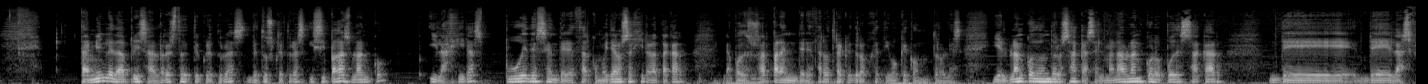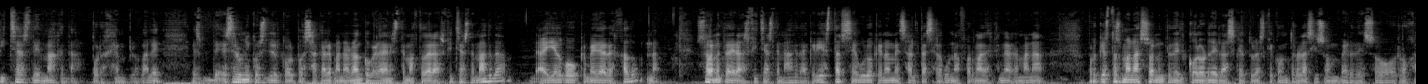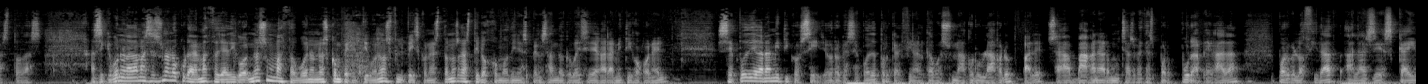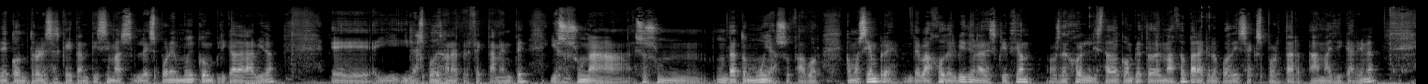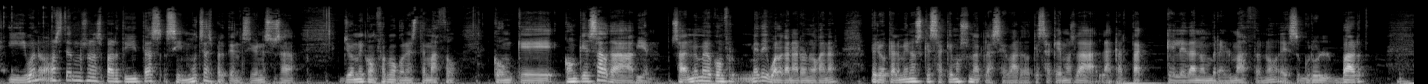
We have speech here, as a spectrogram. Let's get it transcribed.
También le da prisa al resto de, criaturas, de tus criaturas, y si pagas blanco, y la giras, puedes enderezar. Como ya no se gira al atacar, la puedes usar para enderezar otra criatura objetivo que controles. Y el blanco, ¿de dónde lo sacas? El maná blanco lo puedes sacar de, de las fichas de Magda, por ejemplo, ¿vale? Es, el único sitio del cual puedes sacar el maná blanco, ¿verdad? En este mazo de las fichas de Magda. ¿Hay algo que me haya dejado? No, solamente de las fichas de Magda. Quería estar seguro que no me saltase alguna forma de generar maná, porque estos maná solamente del color de las criaturas que controlas y son verdes o rojas todas. Así que bueno, nada más, es una locura de mazo, ya digo, no es un mazo bueno, no es competitivo, no os flipéis con esto, no os gastéis los comodines pensando que vais a llegar a mítico con él. ¿Se puede llegar a mítico? Sí, yo creo que se puede porque al fin y al cabo es una grulagro, ¿vale? O sea, va a ganar muchas veces por pura pegada, por velocidad. A las Sky de controles, es que hay tantísimas, les pone muy complicada la vida eh, y, las puedes ganar perfectamente. Y eso es, una, eso es un, dato muy a su favor. Como siempre, debajo del vídeo en la descripción os dejo el listado completo del mazo para que lo podáis exportar a Magic Arena. Y bueno, vamos a echarnos unas partiditas sin muchas pretensiones. O sea, yo me conformo con este mazo con que, con que salga bien. O sea, no me, me da igual ganar o no ganar, pero que al menos que saquemos una clase bardo, que saquemos la, carta que le da nombre al mazo, ¿no? Es Grul Bard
